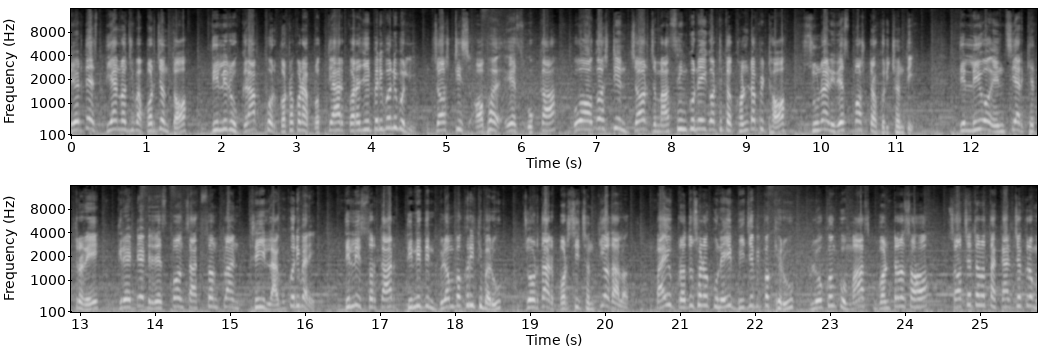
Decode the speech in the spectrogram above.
ନିର୍ଦ୍ଦେଶ ଦିଆ ନଯିବା ପର୍ଯ୍ୟନ୍ତ দিল্লিরু গ্রাফফোর কটকা প্রত্যাহার করা যাইপারিবনি বলি জষ্টিস অভয় এস উকা ও অগস্টিন জর্জ মাসিঙ্কু নেই গঠিত খণ্ডপীঠ শুনানিরে স্পষ্ট করেছেন দিল্লি ও এনসিআর ক্ষেত্রে graded response action plan three লাগু করবার দিল্লি সরকার তিন দিন বিলম্ব করে জোরদার বর্ষিছেন আদালত বায়ু প্রদূষণকু নেই বিজেপি পক্ষর লোকଙ୍କୁ মাস্ক বণ্টন সহ সচেতনতা কার্যক্রম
